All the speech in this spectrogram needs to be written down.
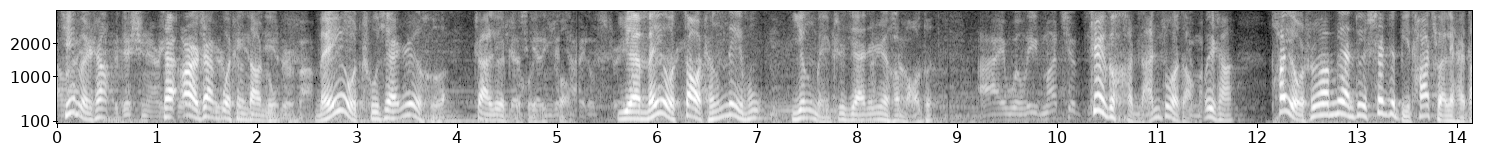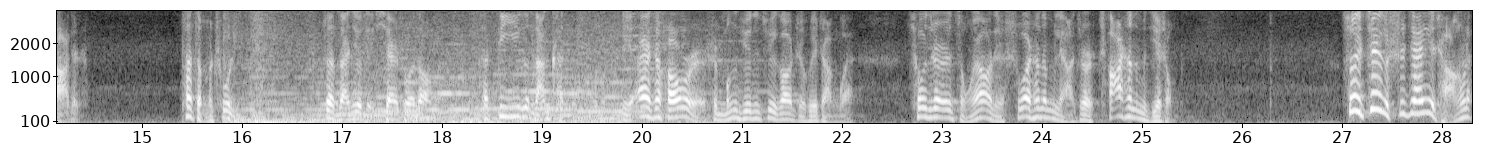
基本上在二战过程当中没有出现任何战略指挥的错误，也没有造成内部英美之间的任何矛盾。这个很难做到，为啥？他有时候要面对甚至比他权力还大的人，他怎么处理？这咱就得先说到他第一个难啃的骨头。你艾森豪威尔是盟军的最高指挥长官，丘吉尔总要得说上那么两句，插上那么几手。所以这个时间一长了，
